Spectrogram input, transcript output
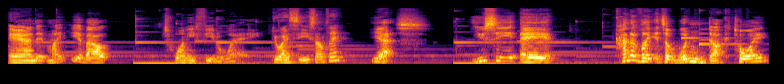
and it might be about 20 feet away. Do I see something? Yes. You see a kind of like it's a wooden duck toy.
